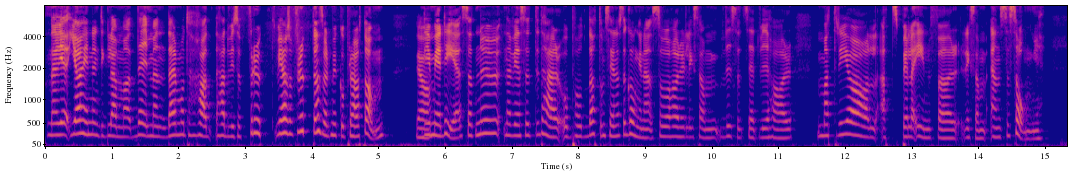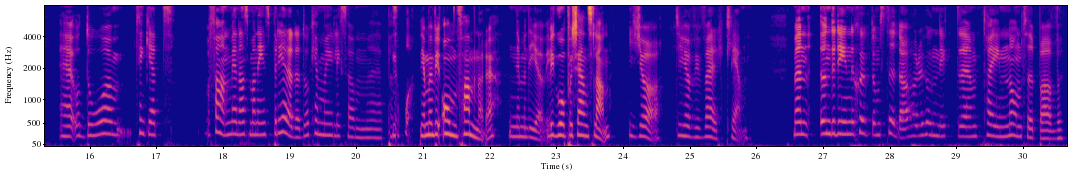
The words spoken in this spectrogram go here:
Nej, jag, jag hinner inte glömma dig, men däremot ha- hade vi så frukt, vi har så fruktansvärt mycket att prata om. Det är Ja. mer det. Så att nu när vi har suttit här och poddat de senaste gångerna så har det liksom visat sig att vi har material att spela in för liksom en säsong. Eh, och då tänker jag att, vad fan, medan man är inspirerad då kan man ju liksom eh, passa på. ja, men vi omfamnar det. Nej men det gör vi. Vi går på känslan. Ja, det gör vi verkligen. Men under din sjukdomstid då, har du hunnit eh, ta in någon typ av...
